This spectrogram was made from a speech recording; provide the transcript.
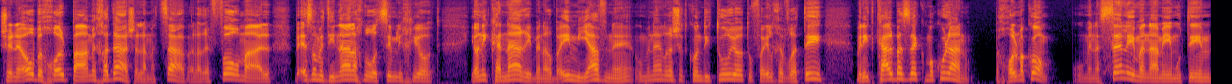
שנאור בכל פעם מחדש, על המצב, על הרפורמה, על באיזו מדינה אנחנו רוצים לחיות. יוני קנרי, בן 40 מיבנה, הוא מנהל רשת קונדיטוריות ופעיל חברתי, ונתקל בזה כמו כולנו, בכל מקום. הוא מנסה להימנע מעימותים,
